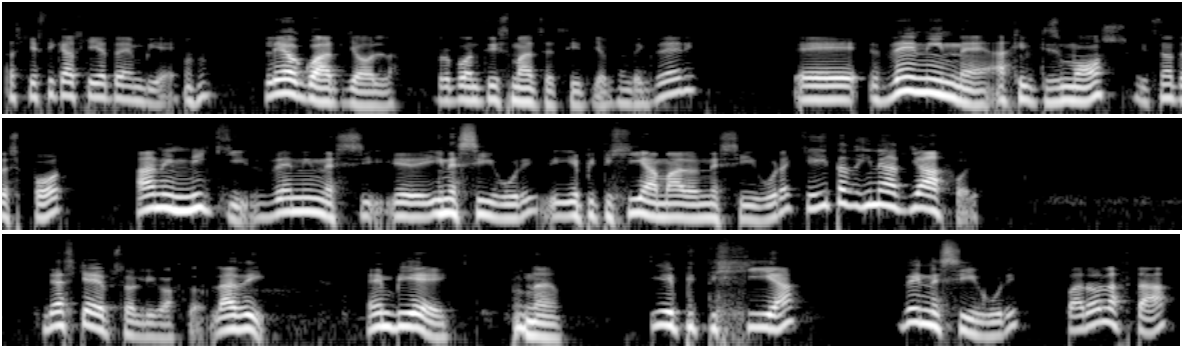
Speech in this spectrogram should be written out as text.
τα σκεφτεί κάποιος και για το NBA. Μμμ. Λέει ο Guardiola, προπονητής Manchester City, για όποιον δεν ξέρει. Ε, δεν είναι αθλητισμός, it's not a sport. Αν η νίκη δεν είναι, σί- ε, είναι σίγουρη, η επιτυχία μάλλον είναι σίγουρα και η ήττα είναι αδιάφορη. Για σκέψτε το λίγο αυτό. Δηλαδή, NBA, Ναι. η επιτυχία δεν είναι σίγουρη. Παρ' όλα αυτά,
